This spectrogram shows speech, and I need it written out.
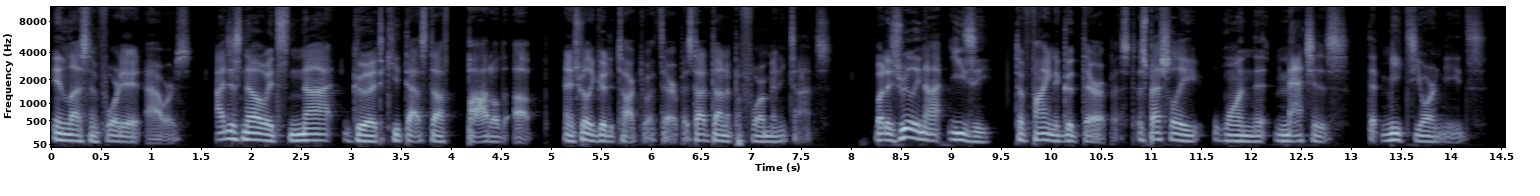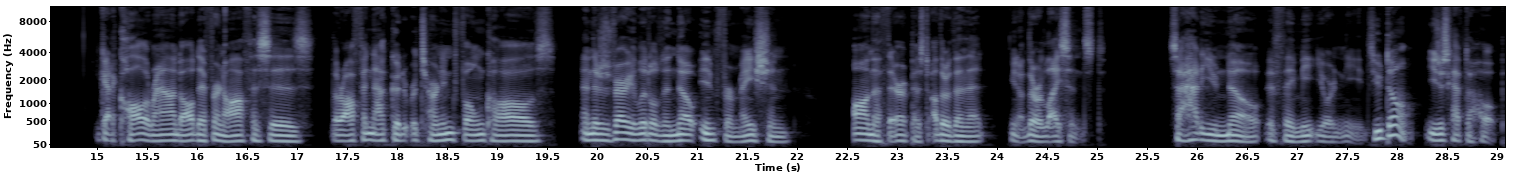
in less than 48 hours. I just know it's not good to keep that stuff bottled up. And it's really good to talk to a therapist. I've done it before many times. But it's really not easy to find a good therapist, especially one that matches, that meets your needs. You got to call around all different offices. They're often not good at returning phone calls. And there's very little to no information on the therapist other than that, you know, they're licensed. So how do you know if they meet your needs? You don't. You just have to hope.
